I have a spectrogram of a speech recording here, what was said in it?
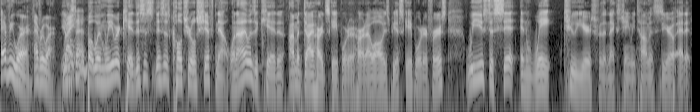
everywhere. everywhere. You right? understand? But when we were kids, this is this is cultural shift now. When I was a kid, and I'm a diehard skateboarder at heart, I will always be a skateboarder first. We used to sit and wait two years for the next Jamie Thomas zero edit,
